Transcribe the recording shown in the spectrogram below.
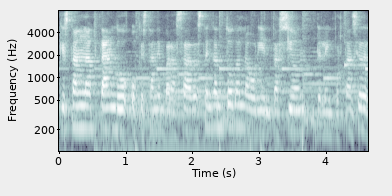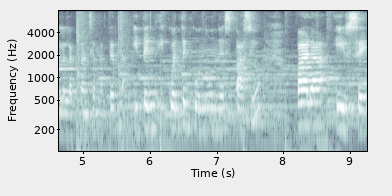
que están lactando o que están embarazadas tengan toda la orientación de la importancia de la lactancia materna y cuenten con un espacio para irse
